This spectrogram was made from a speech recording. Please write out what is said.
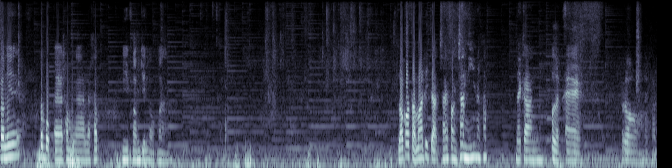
ตอนนี้ระบบแอร์ทำงานนะครับ มีความเย็นออกมา เราก็สามารถที่จะใช้ฟังก์ชันนี้นะครับ ในการเปิดแอร์รอนะครับ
